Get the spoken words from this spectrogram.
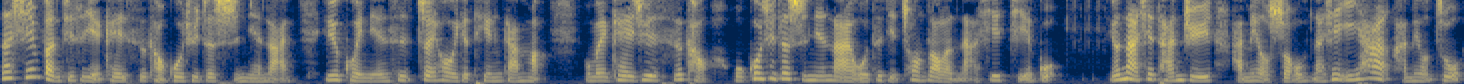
那新粉其实也可以思考过去这十年来，因为癸年是最后一个天干嘛，我们也可以去思考，我过去这十年来，我自己创造了哪些结果。有哪些残局还没有收？哪些遗憾还没有做？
